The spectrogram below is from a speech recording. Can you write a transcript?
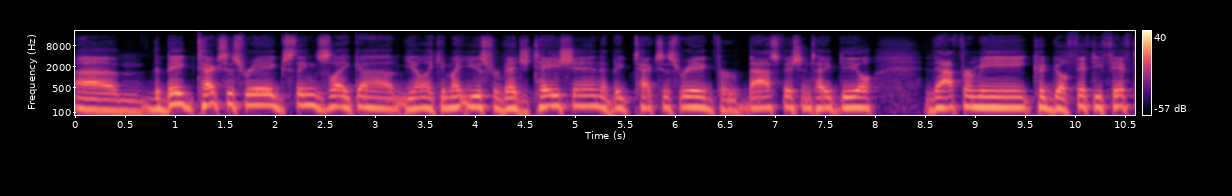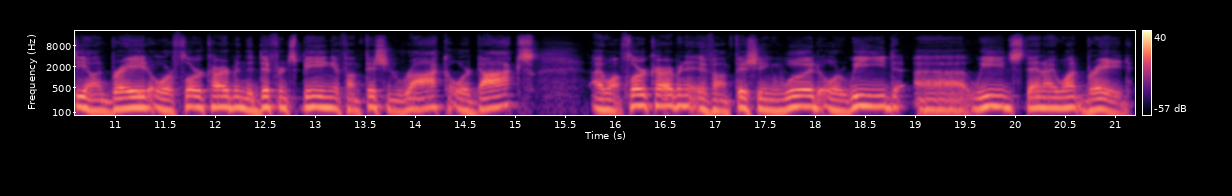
Um, the big Texas rigs, things like uh, you know, like you might use for vegetation, a big Texas rig for bass fishing type deal. That for me could go 50 50 on braid or fluorocarbon. The difference being if I'm fishing rock or docks, I want fluorocarbon. If I'm fishing wood or weed, uh, weeds, then I want braid.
